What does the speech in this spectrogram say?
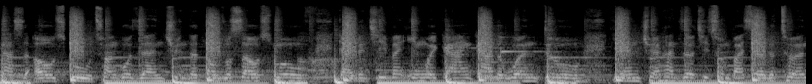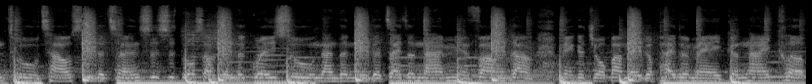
那是 old school，穿过人群的动作 so smooth，改变气氛因为尴尬的温度，烟圈和热气纯白色的吞吐。潮湿的城市是多少人的归宿，男的女的在这难免放荡。每个酒吧、每个派对、每个 night club，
